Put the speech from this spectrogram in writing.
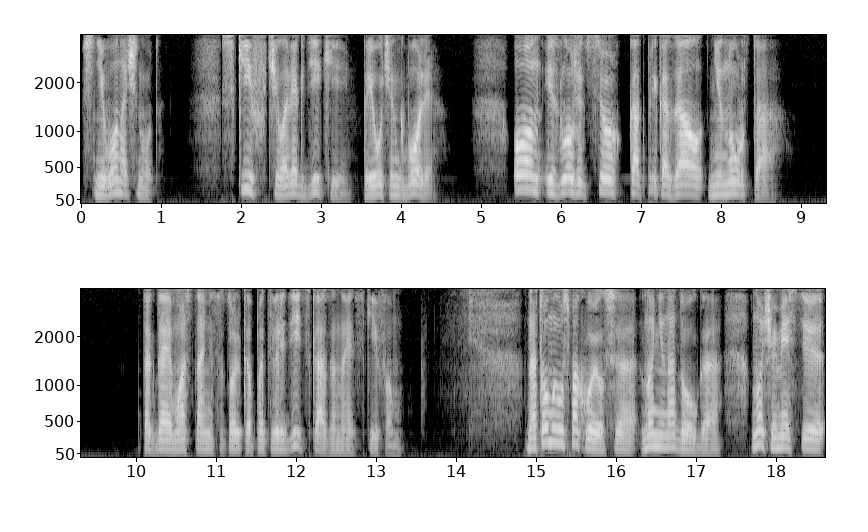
с него начнут? Скиф — человек дикий, приучен к боли. Он изложит все, как приказал Нинурта. Тогда ему останется только подтвердить сказанное Скифом. На том и успокоился, но ненадолго. Ночью вместе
